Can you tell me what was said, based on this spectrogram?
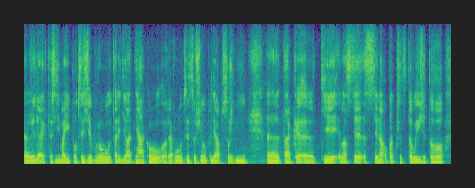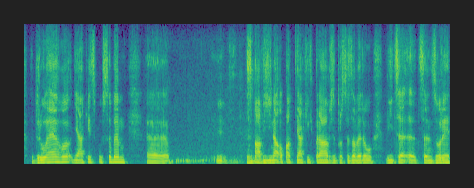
lidé, kteří mají pocit, že budou tady dělat nějakou revoluci, což je úplně absurdní, tak ti vlastně si naopak představují, že toho druhého nějakým způsobem zbaví naopak nějakých práv, že prostě zavedou více eh, cenzury.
